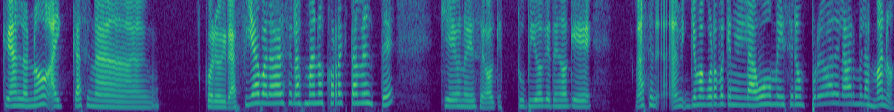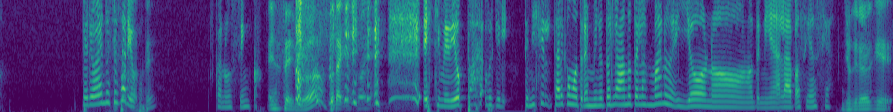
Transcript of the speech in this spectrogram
créanlo o no, hay casi una coreografía para lavarse las manos correctamente, que uno dice, oh, qué estúpido que tengo que... me hacen, mí- yo me acuerdo que en la U me hicieron prueba de lavarme las manos, pero es necesario. Con un 5. ¿En serio? Puta que soy. Es que me dio paja, porque tenés que estar como tres minutos lavándote las manos y yo no, no tenía la paciencia. Yo creo que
